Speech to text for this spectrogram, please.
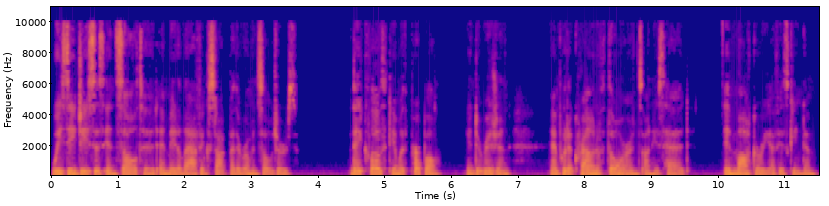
we see Jesus insulted and made a laughing stock by the Roman soldiers. They clothed him with purple, in derision, and put a crown of thorns on his head, in mockery of his kingdom.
